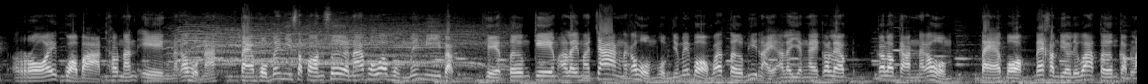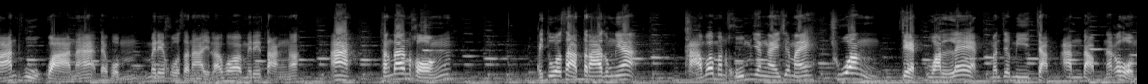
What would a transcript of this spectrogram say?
800 กว่าบาทเท่านั้นเองนะครับผมนะ แต่ผมไม่มีสปอนเซอร์นะ เพราะว่าผมไม่มีแบบเพจเติมเกมอะไรมาจ้างนะครับผม ผมจะไม่บอกว่าเติมที่ไหนอะไรยังไงก็แล้วก็แล้วกันนะครับผม แต่บอกได้คำเดียวเลยว่าเติมกับร้านถูกกว่านะฮะ แต่ผมไม่ได้โฆษณาอยู่แล้วเพราะว่าไม่ได้ตังค์เนาะ อะ ทางด้านของไอตัวศาสตราตรงเนี้ย ถามว่ามันคุ้มยังไงใช่ไหม ช่วง 7 วันแรกมันจะมีจัดอันดับนะครับผม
